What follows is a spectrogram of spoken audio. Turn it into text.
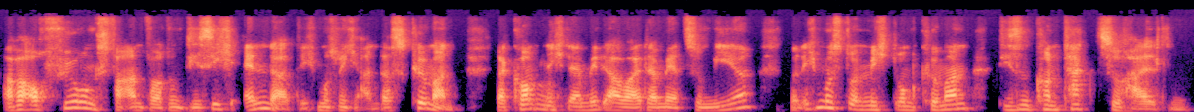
aber auch Führungsverantwortung, die sich ändert. Ich muss mich anders kümmern. Da kommt nicht der Mitarbeiter mehr zu mir, sondern ich muss mich darum kümmern, diesen Kontakt zu halten.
